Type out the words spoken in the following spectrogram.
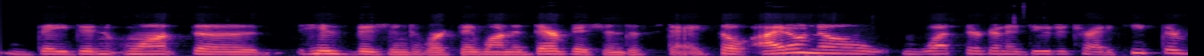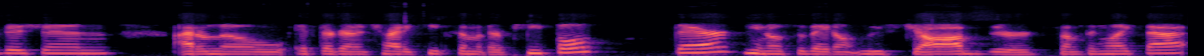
they didn't want the his vision to work. They wanted their vision to stay. So I don't know what they're going to do to try to keep their vision. I don't know if they're going to try to keep some of their people there, you know, so they don't lose jobs or something like that.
